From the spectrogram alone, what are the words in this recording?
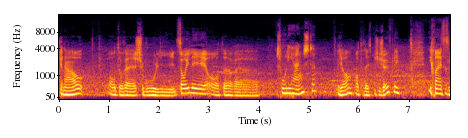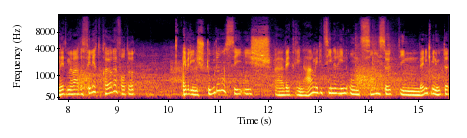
Genau. Oder äh, schwule Säule oder... Äh, schwule Hengste. Ja, oder lesbische Schöfli. Ich weiß es nicht. Wir werden es vielleicht hören von der Evelyn Studer. Sie ist äh, Veterinärmedizinerin und sie sollte in wenigen Minuten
